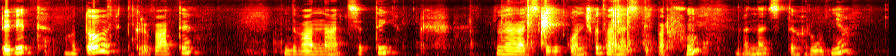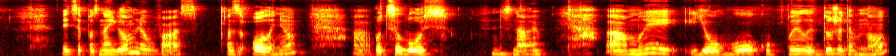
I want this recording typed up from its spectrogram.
Привіт! Готова відкривати 12 12 віконечко, 12 парфум, 12 грудня. Дивіться, познайомлю вас з оленем, або це лось, не знаю. Ми його купили дуже давно,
